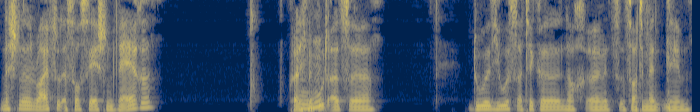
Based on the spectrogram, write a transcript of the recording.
National Rifle Association wäre, könnte ich mir mhm. gut als äh, Dual-Use-Artikel noch äh, ins Sortiment nehmen.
